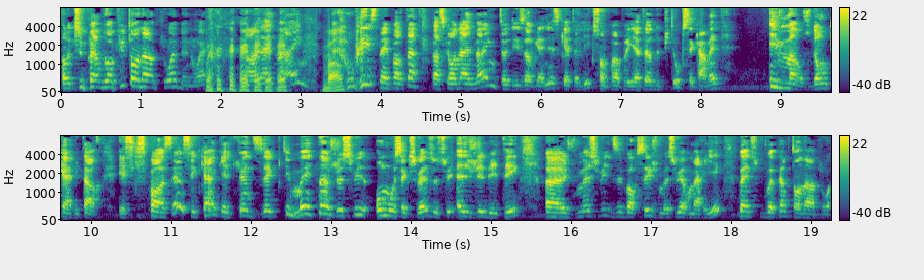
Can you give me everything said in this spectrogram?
oh, tu perdras plus ton emploi, Benoît. En Allemagne, Bon. oui, c'est important. Parce qu'en Allemagne, tu as des organismes catholiques qui sont propriétaires d'hôpitaux, que c'est quand même immense, donc Caritas. Et ce qui se passait, c'est quand quelqu'un disait, écoutez, maintenant je suis homosexuel, je suis LGBT, euh, je me suis divorcé, je me suis remarié, ben tu pouvais perdre ton emploi.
